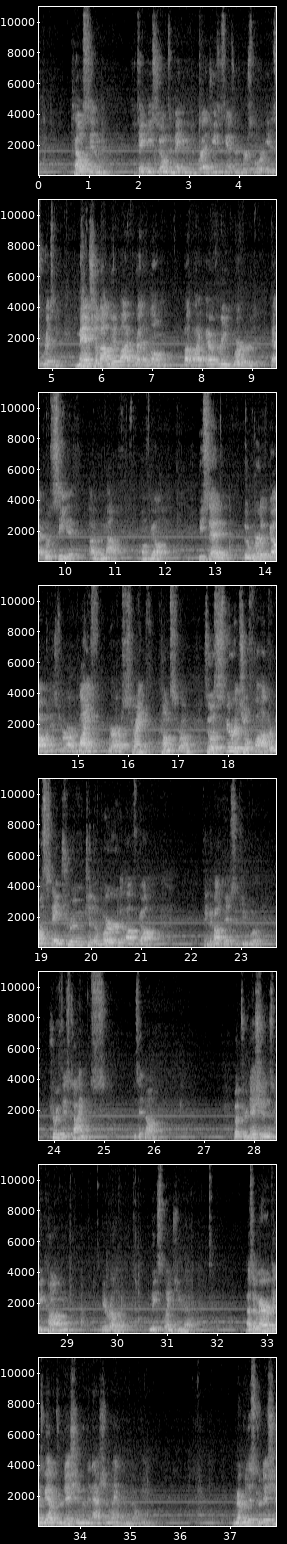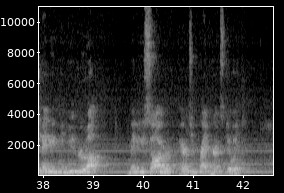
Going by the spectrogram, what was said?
tells him to take these stones and make them into bread. Jesus answered in verse 4 It is written, Man shall not live by bread alone, but by every word that proceedeth out of the mouth of God. He said, The word of God is where our life, where our strength comes from. So a spiritual father must stay true to the word of God. Think about this, if you would. Truth is timeless, is it not? But traditions become irrelevant. Let me explain to you that. As Americans, we have a tradition with the national anthem, don't we? Remember this tradition maybe when you grew up, maybe you saw your parents or grandparents do it?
